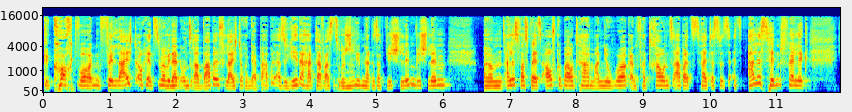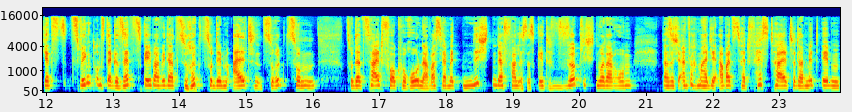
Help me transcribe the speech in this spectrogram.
gekocht worden. Vielleicht auch jetzt immer wieder in mhm. unserer Bubble, vielleicht auch in der Bubble. Also jeder hat da was zu mhm. geschrieben, hat gesagt, wie schlimm, wie schlimm. Ähm, alles, was wir jetzt aufgebaut haben an New Work, an Vertrauensarbeitszeit, das ist jetzt alles hinfällig. Jetzt zwingt uns der Gesetzgeber wieder zurück zu dem Alten, zurück zum, zu der Zeit vor Corona, was ja mitnichten der Fall ist. Es geht wirklich nur darum, dass ich einfach mal die Arbeitszeit festhalte, damit eben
